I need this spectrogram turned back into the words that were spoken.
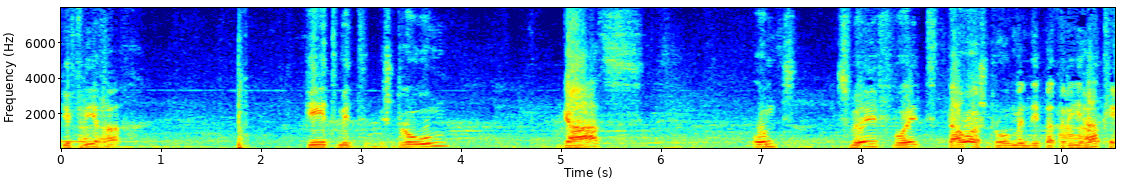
Gefrierfach, geht mit Strom, Gas und 12 Volt Dauerstrom, wenn die Batterie Ah, hat. okay,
